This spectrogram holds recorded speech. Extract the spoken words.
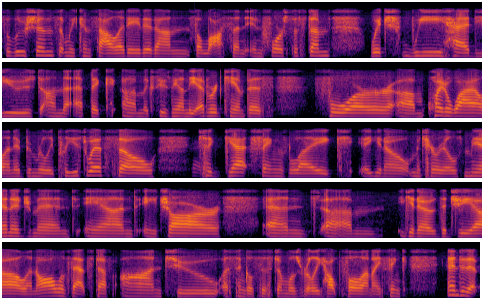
solutions and we consolidated on the Lawson Infor system, which we had used on the Epic, um, excuse me, on the Edward campus for um, quite a while and had been really pleased with. So Right. to get things like you know materials management and HR and um, you know the GL and all of that stuff onto a single system was really helpful, and I think ended up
